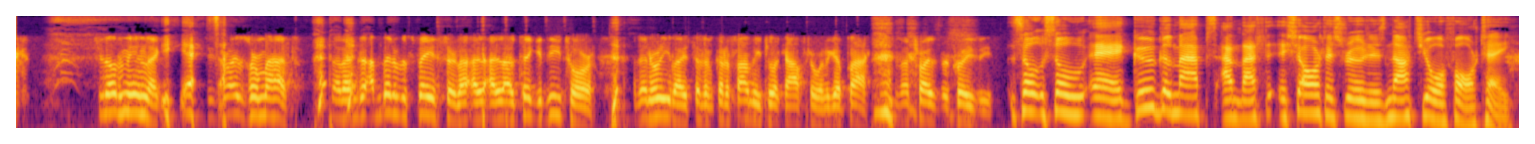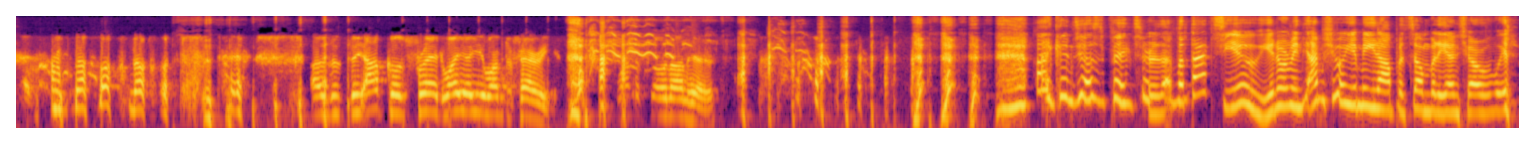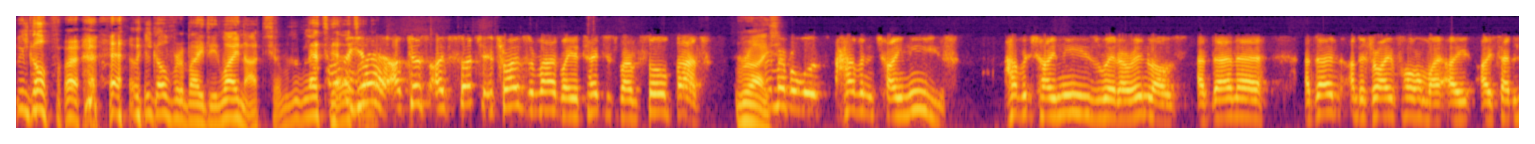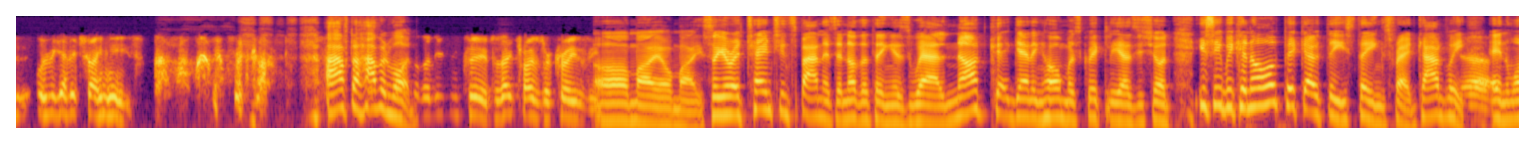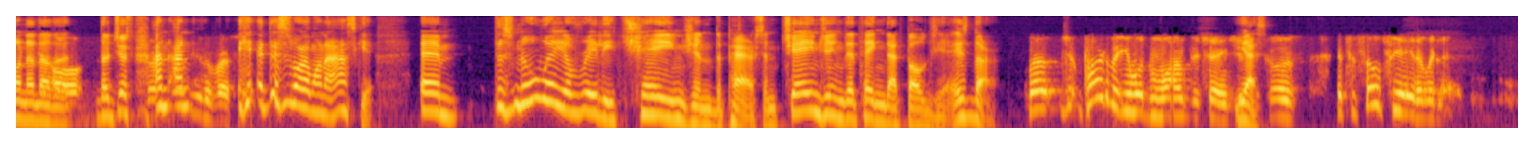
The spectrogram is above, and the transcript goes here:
Do you know what I mean? Like, Yes. it drives her mad. That I'm, I'm a bit of a spacer, and I, I'll, I'll take a detour, and then realise that I've got a family to look after when I get back. So that drives her crazy. So, so uh, Google Maps and that shortest route is not your forte. no, no. Uh, the, the app goes, Fred, why are you on the ferry? What is going on here? I can just picture that, but that's you. You know what I mean? I'm sure you meet up with somebody, and sure we'll, we'll go for we'll go for a bite. eat. Why not? Sure, let's get Oh, let's yeah, I've just, I've such, it drives me mad. My attention span's so bad. Right. I remember was having Chinese, having Chinese with our in-laws, and then, uh, and then on the drive home, I, I, I said, "Will we get a Chinese?" After having one. I didn't clue. So that drives her crazy. Oh my, oh my. So your attention span is another thing as well. Not c- getting home as quickly as you should. You see, we can all pick out these things, Fred, can't we? Yeah. In one another. Oh, They're just they're and and he- this is what I want to ask you. Um, there's no way of really changing the person, changing the thing that bugs you, is there? Well, part of it you wouldn't want to change it Yes. because it's associated with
